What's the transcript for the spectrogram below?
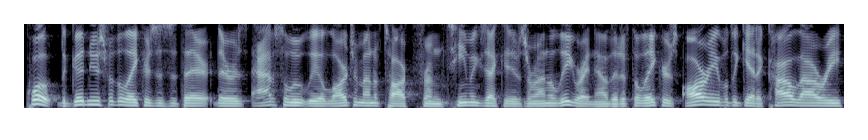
Quote, the good news for the Lakers is that there, there is absolutely a large amount of talk from team executives around the league right now that if the Lakers are able to get a Kyle Lowry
